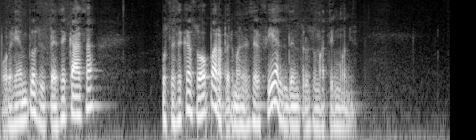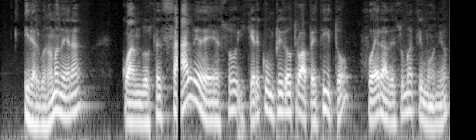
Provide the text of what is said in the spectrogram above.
Por ejemplo, si usted se casa, Usted se casó para permanecer fiel dentro de su matrimonio. Y de alguna manera, cuando usted sale de eso y quiere cumplir otro apetito fuera de su matrimonio,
